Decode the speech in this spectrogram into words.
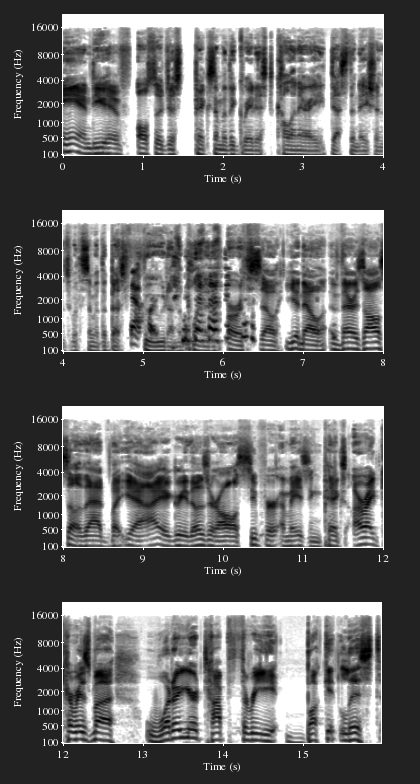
And you have also just picked some of the greatest culinary destinations with some of the best that food part. on the planet Earth. So, you know, there's also that. But yeah, I agree. Those are all super amazing picks. All right, Karisma, what are your top three bucket list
